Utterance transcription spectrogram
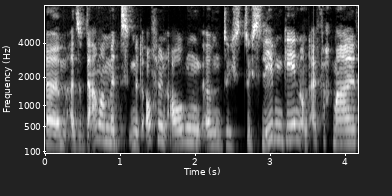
Ähm, also da mal mit, mit offenen Augen ähm, durchs, durchs Leben gehen und einfach mal,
